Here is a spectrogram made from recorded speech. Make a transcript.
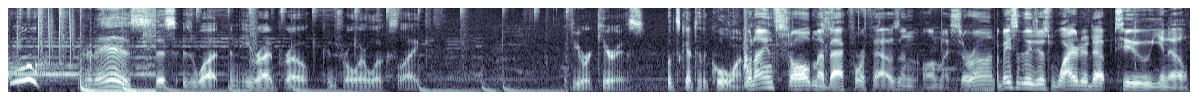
Woo, there it is. This is what an E-Ride Pro controller looks like, if you were curious. Let's get to the cool one. When I installed my BAC 4000 on my Sur-Ron, I basically just wired it up to, you know,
